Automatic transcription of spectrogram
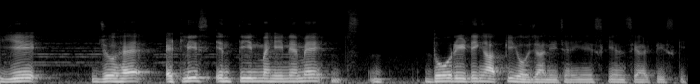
ये जो है एटलीस्ट इन तीन महीने में दो रीडिंग आपकी हो जानी चाहिए इसकी एन की।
